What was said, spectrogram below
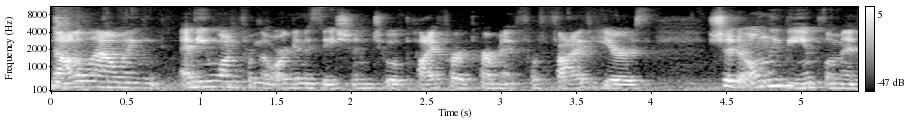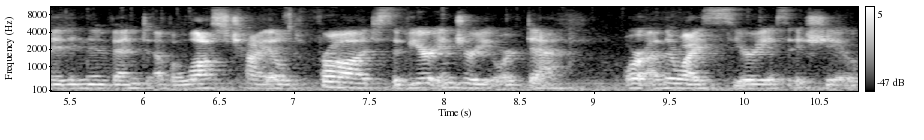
not allowing anyone from the organization to apply for a permit for five years should only be implemented in the event of a lost child, fraud, severe injury, or death, or otherwise serious issue.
